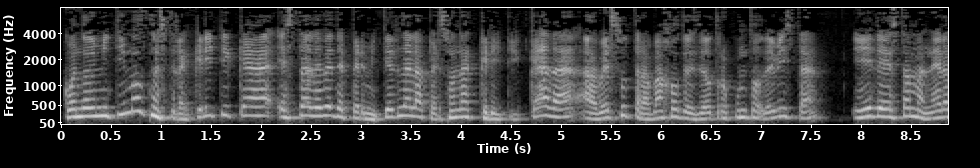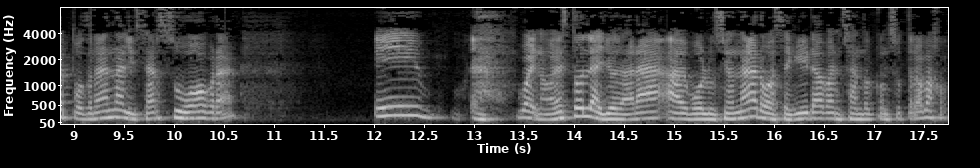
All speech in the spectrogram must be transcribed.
Cuando emitimos nuestra crítica, esta debe de permitirle a la persona criticada a ver su trabajo desde otro punto de vista y de esta manera podrá analizar su obra y bueno, esto le ayudará a evolucionar o a seguir avanzando con su trabajo.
